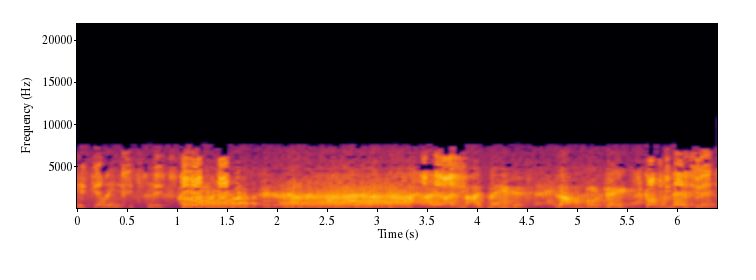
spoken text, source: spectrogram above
if you're interested. I, I've, I've made it. Lovable date, Scott and Leslie.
